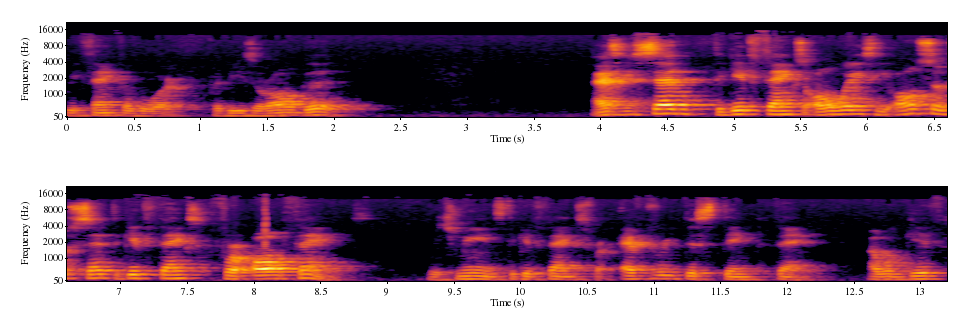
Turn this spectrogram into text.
we thank the Lord, for these are all good. As he said to give thanks always, he also said to give thanks for all things, which means to give thanks for every distinct thing. I will give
